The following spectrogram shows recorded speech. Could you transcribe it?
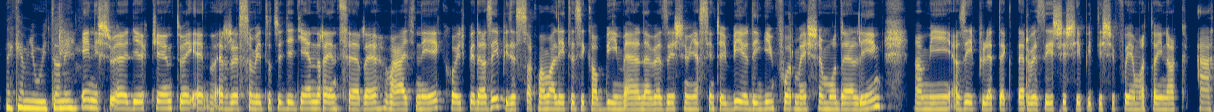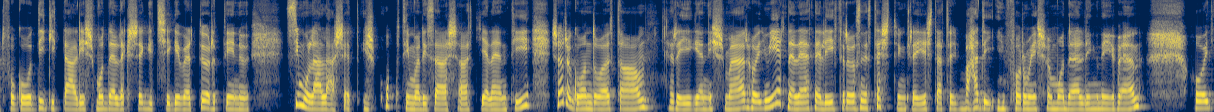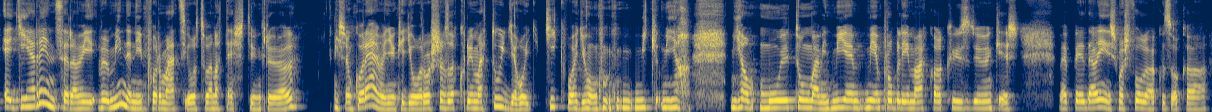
nekem nyújtani. Én is egyébként még erről eszembe hogy egy ilyen rendszerre vágynék, hogy például az építész szakmában létezik a BIM elnevezés, ami azt jelenti, hogy Building Information Modeling, ami az épületek tervezés és építési folyamatainak átfogó digitális modellek segítségével történő szimulálását és optimalizálását jelenti, és arra gondoltam régen is már, hogy miért ne lehetne létrehozni a testünkre is, tehát hogy Body Information Modeling néven, hogy egy ilyen rendszer, amiről minden információt van a testünkről, és amikor elmegyünk egy orvoshoz, akkor ő már tudja, hogy kik vagyunk, mi, mi, a, mi a múltunk, mármint milyen, milyen problémákkal küzdünk, és mert például én is most foglalkozok a,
